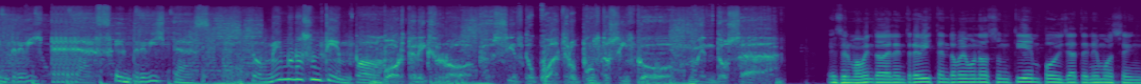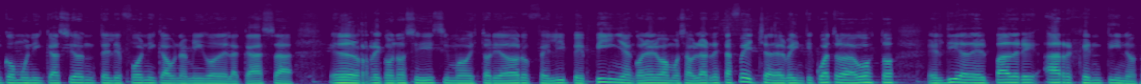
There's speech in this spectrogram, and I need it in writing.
Entrevistas, entrevistas. Tomémonos un tiempo. Vorterix Rock 104.5 Mendoza. Es el momento de la entrevista en Tomémonos un tiempo y ya tenemos en comunicación telefónica a un amigo de la casa, el reconocidísimo historiador Felipe Piña. Con él vamos a hablar de esta fecha, del 24 de agosto, el Día del Padre Argentino.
